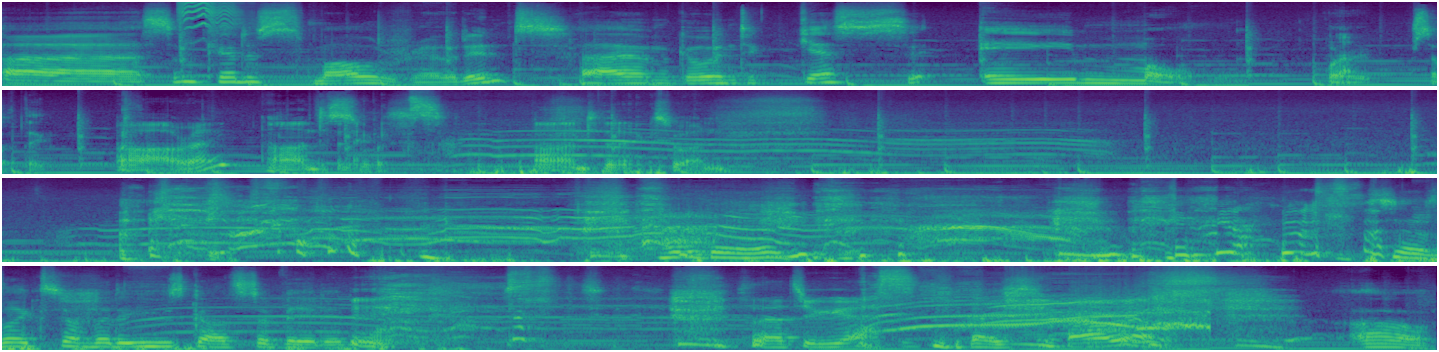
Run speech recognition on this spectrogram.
uh, some kind of small rodent. I'm going to guess a mole or something. All right, on to the next. On to the next one. What the heck? Sounds like somebody who's constipated. So that's your guess. Yes. All right. Oh,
